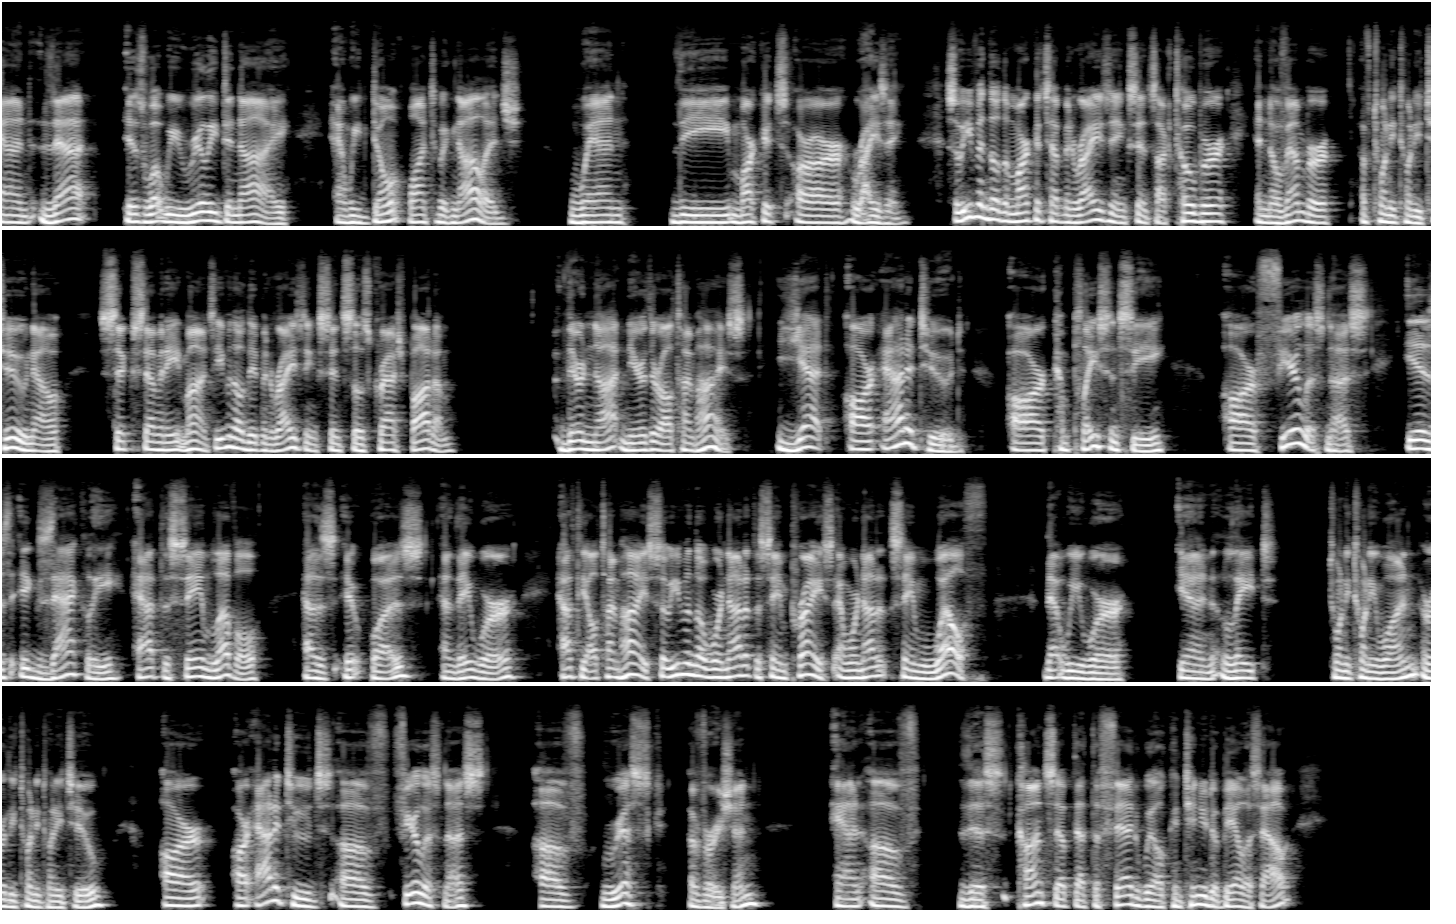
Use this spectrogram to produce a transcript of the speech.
And that is what we really deny and we don't want to acknowledge when the markets are rising. So even though the markets have been rising since October and November of 2022, now six, seven, eight months, even though they've been rising since those crash bottom, they're not near their all time highs. Yet our attitude, our complacency, our fearlessness is exactly at the same level as it was and they were at the all time highs. So even though we're not at the same price and we're not at the same wealth that we were in late 2021, early 2022, our, our attitudes of fearlessness, of risk aversion, and of this concept that the Fed will continue to bail us out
